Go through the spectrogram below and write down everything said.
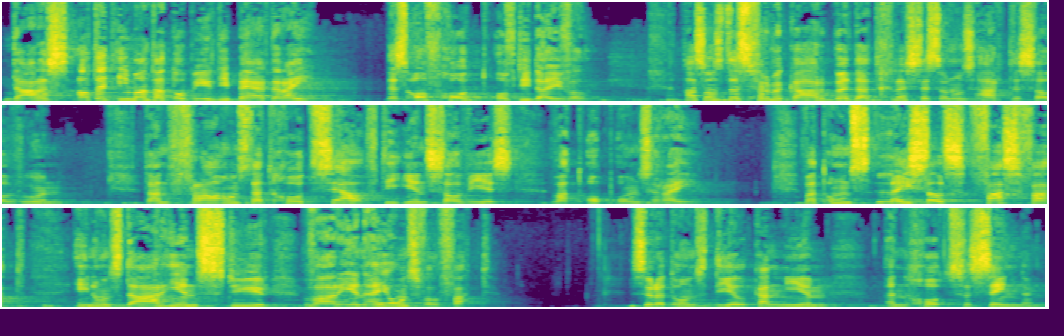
daar is altyd iemand wat op hierdie perd ry. Dis of God of die duiwel. As ons dus vir mekaar bid dat Christus in ons harte sal woon, dan vra ons dat God self die een sal wees wat op ons ry wat ons leiersels vasvat en ons daarheen stuur waarheen hy ons wil vat sodat ons deel kan neem in God se sending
